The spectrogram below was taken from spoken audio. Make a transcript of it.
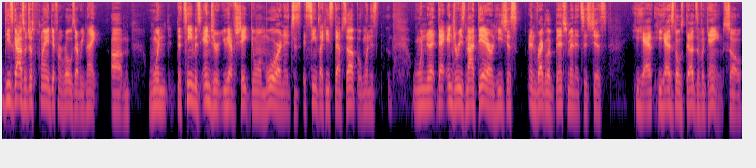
these guys are just playing different roles every night. Um, when the team is injured, you have Shake doing more, and it just it seems like he steps up. But when it's when that, that injury's not there, and he's just in regular bench minutes, it's just he had he has those duds of a game. So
